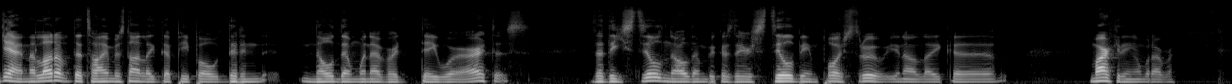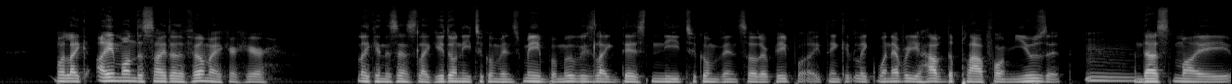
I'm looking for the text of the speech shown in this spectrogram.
Yeah, and a lot of the time it's not like that people didn't know them whenever they were artists. That they still know them because they're still being pushed through, you know, like uh, marketing or whatever. But like I'm on the side of the filmmaker here. Like in the sense like you don't need to convince me, but movies like this need to convince other people. I think like whenever you have the platform, use it. Mm. And that's my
